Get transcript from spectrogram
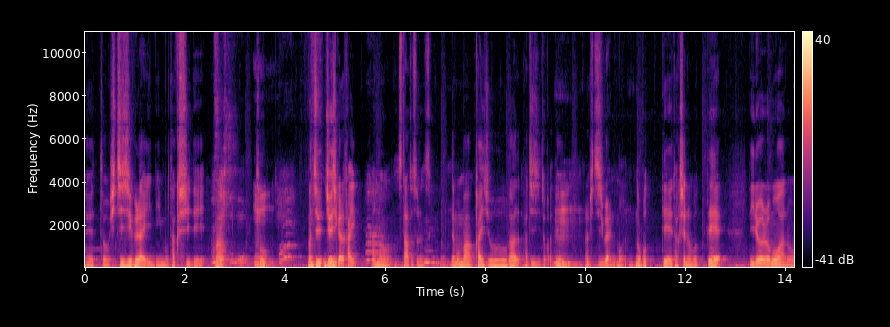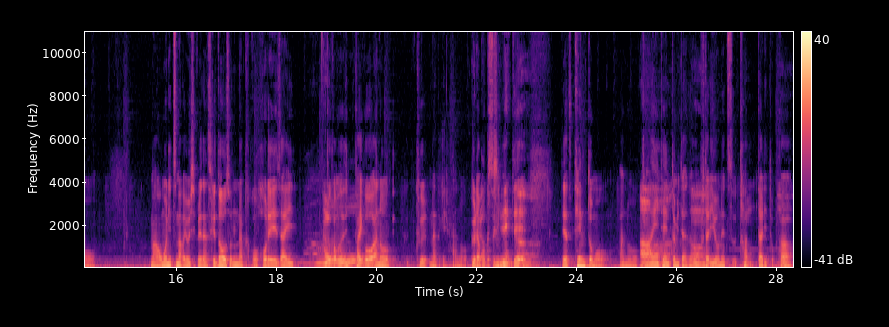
えー、と7時ぐらいにもうタクシーで、朝まあ、7時？うんそう、えまあ、10, 10時から会あのスタートするんですけど、でもまあ会場が8時とかで、うん。7時ぐらいにもう登ってタクシーに登ってでいろいろもうあのまあ主に妻が用意してくれたんですけどそのなんかこう保冷剤とかもいっぱいこうあのくなんだっけあのクーラーボックスに入れて、クーラーボックであとテントもあの簡易テントみたいなのをうん2人用のやつ買ったりとか、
